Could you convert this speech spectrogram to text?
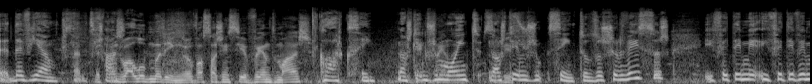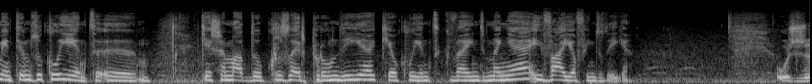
uh, de avião. Portanto, Mas faz... quando há Lobo Marinho, a vossa agência vende mais? Claro que sim. Nós é temos é muito, nós temos, sim, todos os serviços. Efetivamente, efetivamente temos o cliente uh, que é chamado Cruzeiro por um dia, que é o cliente que vem de manhã e vai ao fim do dia. Hoje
